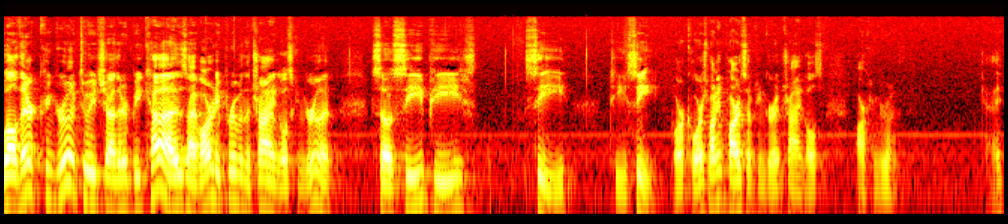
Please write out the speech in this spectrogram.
Well, they're congruent to each other because I've already proven the triangle is congruent. So CPCTC, or corresponding parts of congruent triangles, are congruent. Okay,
